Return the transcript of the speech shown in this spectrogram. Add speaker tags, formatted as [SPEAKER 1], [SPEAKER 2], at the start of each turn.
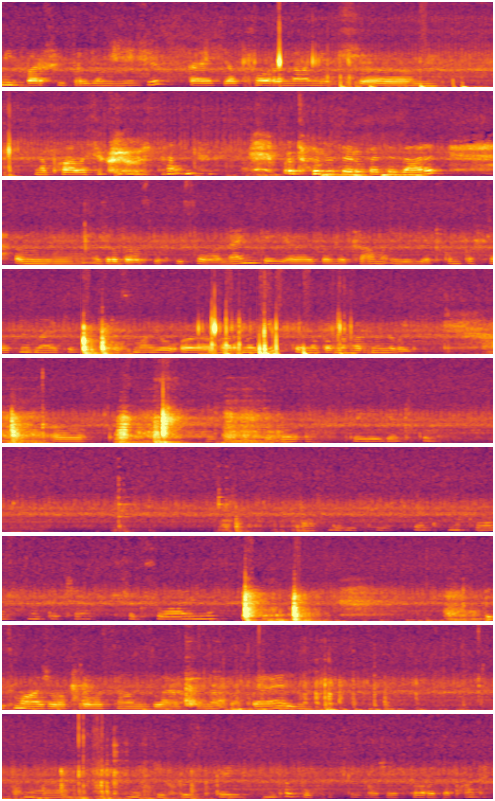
[SPEAKER 1] Мій перший прийом їжі, так як я вчора на ніч ем, напхалася круасан, продовжую це робити зараз. Ем, зробила свій такий солоненький е, з овочами і яєчком пашот. Не знаю, як я зараз маю е, гарно їсти, напевно, гарно не вийде. Е, е, це яєчко. Класно тече, сексуально. Підсмажила круасан злегка на пательні. Який хрусткий. Не так був хрусткий, боже, як це запхати.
